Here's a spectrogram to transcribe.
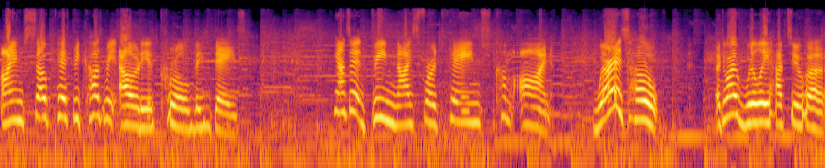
I'm so pissed because reality is cruel these days. Can't it be nice for a change? Come on. Where is hope? Do I really have to, uh...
